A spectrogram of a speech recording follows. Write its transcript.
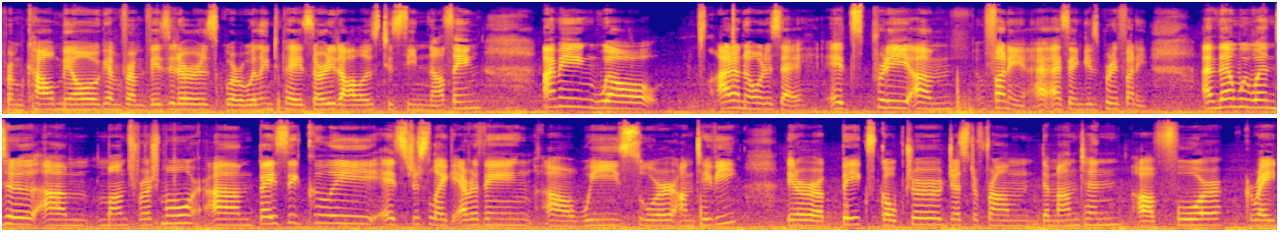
from cow milk and from visitors who are willing to pay $30 to see nothing. I mean well i don't know what to say. It's pretty um, funny. I, I think it's pretty funny and then we went to um, Mount Rushmore. Um, basically, it's just like everything uh, we saw on TV. There are a big sculpture just from the mountain of four great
